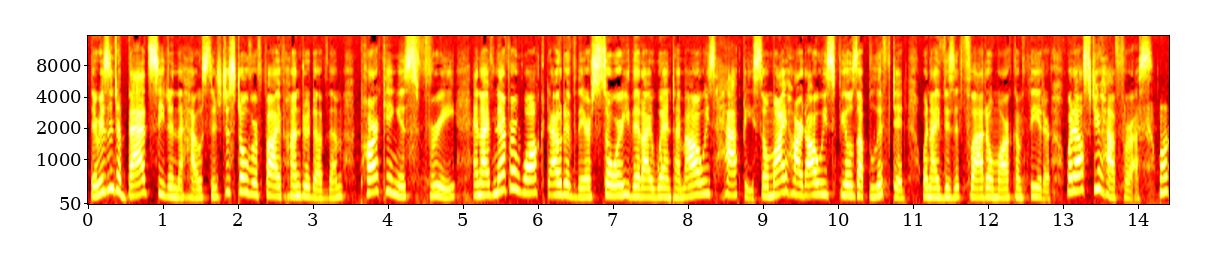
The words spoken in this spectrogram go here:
There isn't a bad seat in the house. There's just over 500 of them. Parking is free, and I've never walked out of there sorry that I went. I'm always happy. So my heart always feels uplifted when I visit Flato Markham Theatre. What else do you have for us? Well,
